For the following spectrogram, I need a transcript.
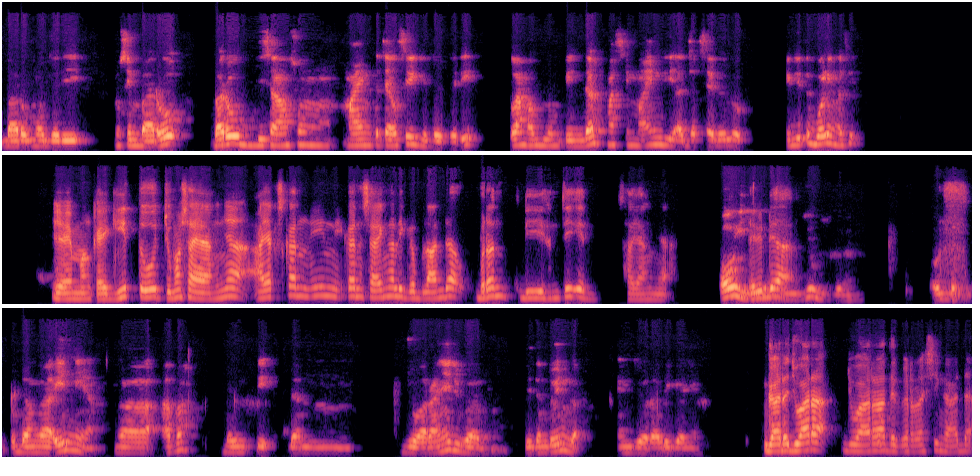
baru mau jadi musim baru, baru bisa langsung main ke Chelsea gitu. Jadi selama belum pindah masih main di Ajaxnya dulu. Kayak gitu boleh nggak sih? Ya emang kayak gitu. Cuma sayangnya Ajax kan ini kan sayangnya Liga Belanda berhenti dihentiin sayangnya. Oh iya, Jadi dia- juga. Udah udah nggak ini ya, nggak apa berhenti dan juaranya juga ditentuin nggak yang juara liganya? Nggak ada juara, juara degradasi nggak ada.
